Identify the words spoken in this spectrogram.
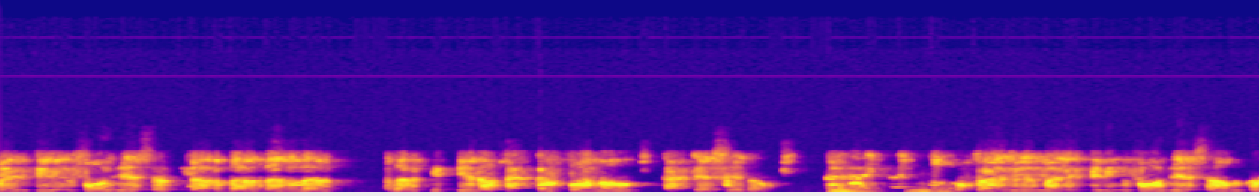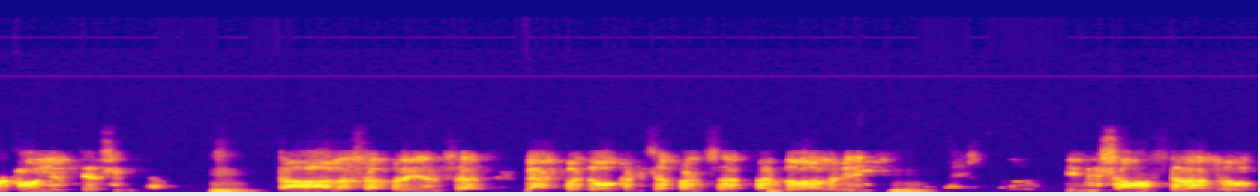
మేము తిరిగి ఫోన్ చేస్తాడు దర దర దర దర దర తిట్టేయడం టక్కన ఫోన్ కట్ చేసేయడం. ఒకవేళ మేము మళ్ళీ తిరిగి ఫోన్ చేస్తాం అనుకో ఫోన్ లిఫ్ట్ చేసింది చాలా సఫర్ అయ్యాను సార్. లేకపోతే ఒకటి చెప్పండి సార్ పెద్దవాళ్ళవి. ఇన్ని సంవత్సరాలు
